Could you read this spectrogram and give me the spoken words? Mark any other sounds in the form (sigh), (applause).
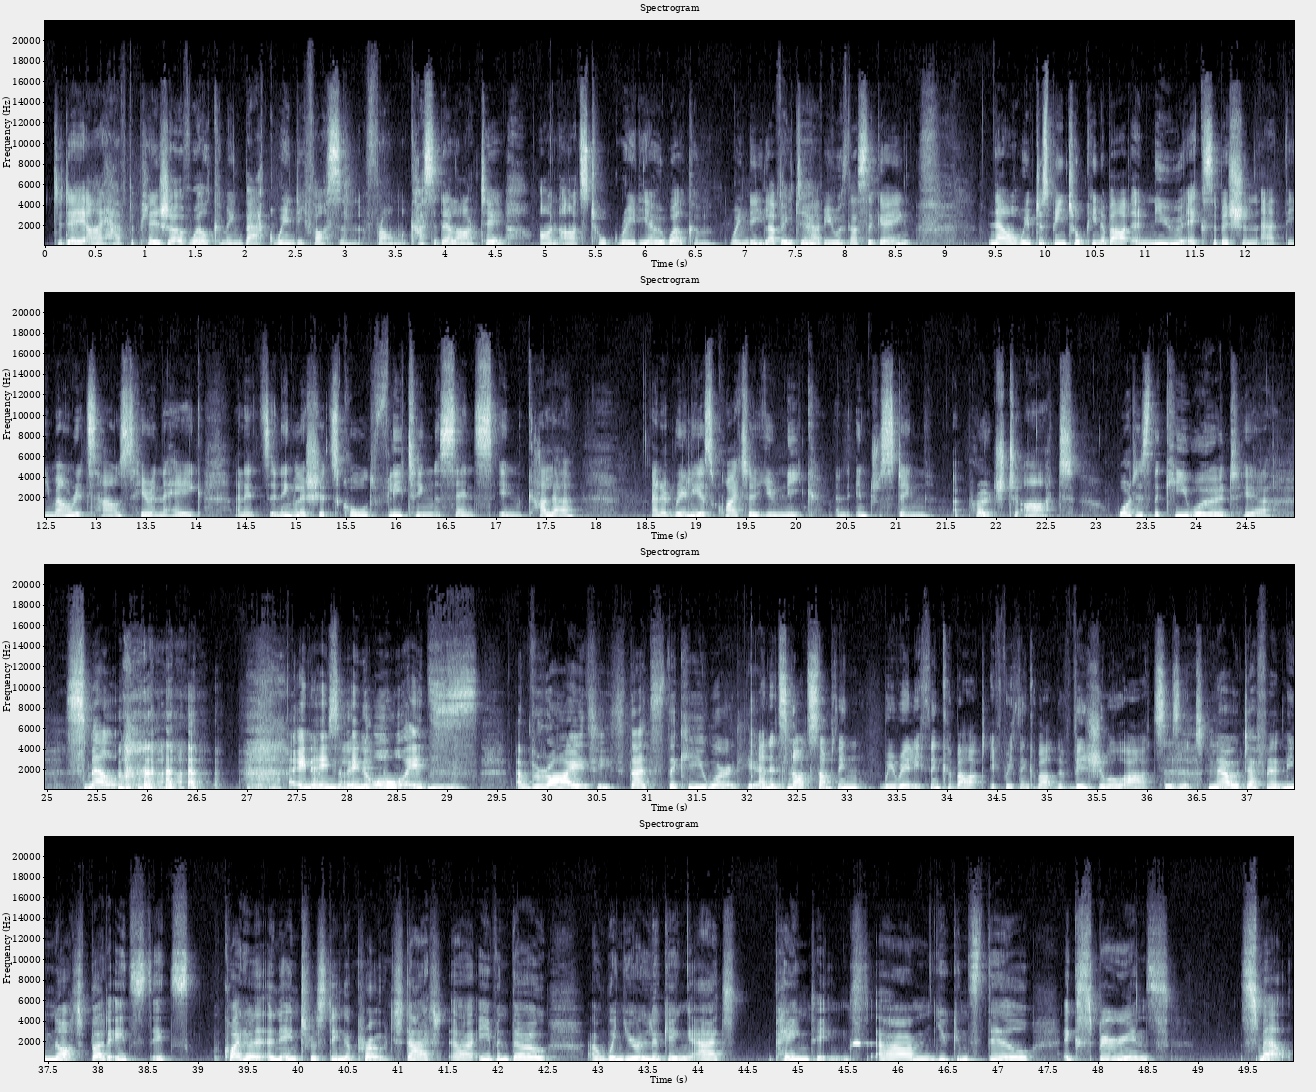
Today I have the pleasure of welcoming back Wendy Fossen from Casa del Arte on Arts Talk Radio. Welcome, Wendy. Lovely Thank to you. have you with us again. Now, we've just been talking about a new exhibition at the Maurits House here in The Hague, and it's in English it's called Fleeting Scents in Colour. And it really is quite a unique and interesting approach to art. What is the key word here? smell (laughs) in, in in all its mm-hmm. Uh, varieties that's the key word here And it's not something we really think about if we think about the visual arts, is it? no definitely not but it's it's quite a, an interesting approach that uh, even though uh, when you're looking at paintings um, you can still experience smell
